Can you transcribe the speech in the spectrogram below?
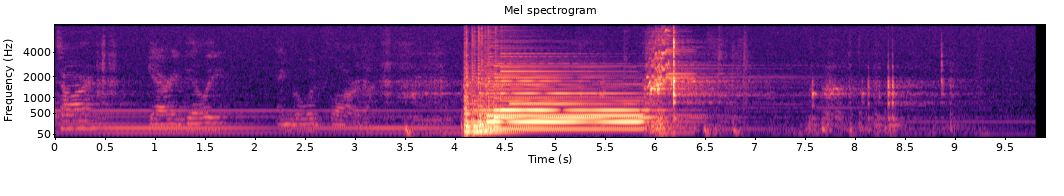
guitar, Gary Dilley,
